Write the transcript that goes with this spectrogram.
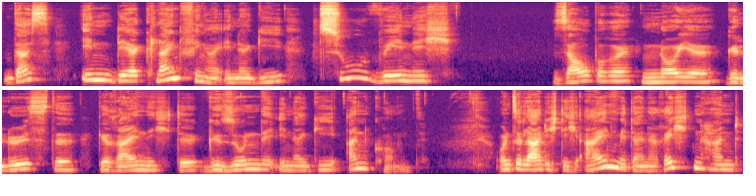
dass in der Kleinfingerenergie zu wenig saubere, neue, gelöste, gereinigte, gesunde Energie ankommt. Und so lade ich dich ein, mit deiner rechten Hand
